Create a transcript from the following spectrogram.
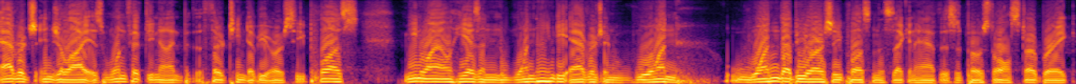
average in July is 159 with the 13 WRC plus. Meanwhile, he has a 190 average and one one WRC plus in the second half. This is post All Star break.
